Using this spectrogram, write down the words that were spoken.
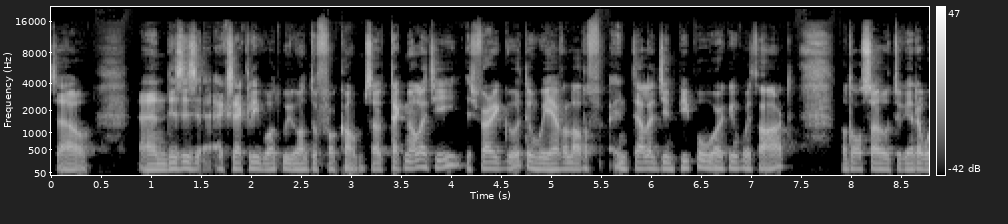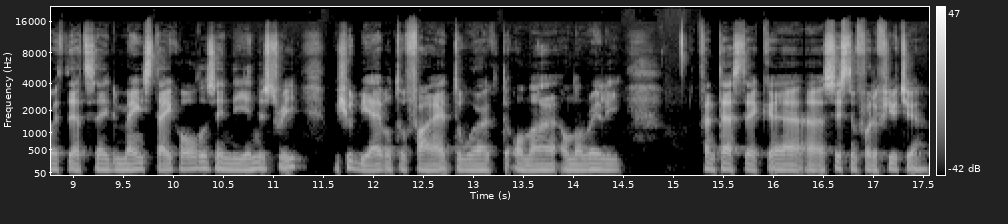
So, and this is exactly what we want to overcome. So, technology is very good, and we have a lot of intelligent people working with Hardt, but also together with, let's say, the main stakeholders in the industry, we should be able to find to work on a on a really fantastic uh, uh, system for the future.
